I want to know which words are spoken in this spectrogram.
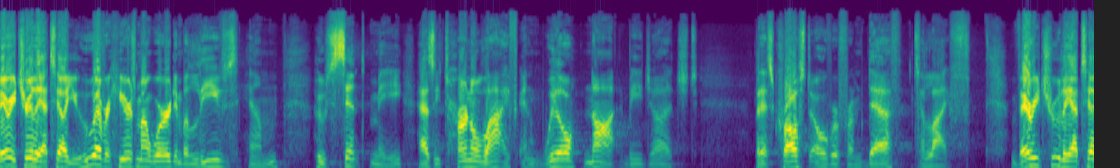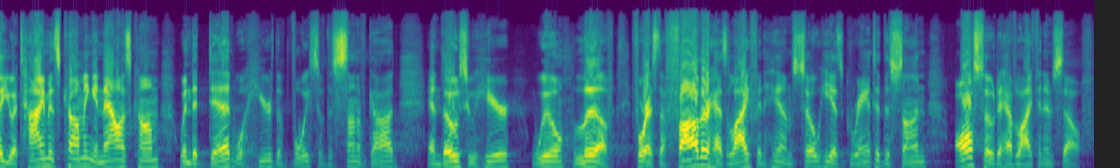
Very truly, I tell you, whoever hears my word and believes him who sent me has eternal life and will not be judged, but has crossed over from death to life. Very truly, I tell you, a time is coming and now has come when the dead will hear the voice of the Son of God, and those who hear will live. For as the Father has life in him, so he has granted the Son also to have life in himself.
